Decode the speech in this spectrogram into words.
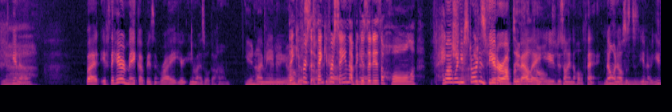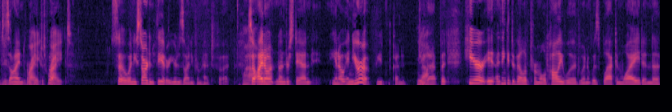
blessing? You know, but if the hair and makeup isn't right, you you might as well go home. You're not I mean, kidding. you- Thank you for my sa- God. thank you for saying that because no. it is a whole picture. Well, when you start in theater, opera, ballet, you design the whole thing. No one else is, you know, you mm, design from head right, to foot. right. So when you start in theater, you're designing from head to foot. Wow. So I don't understand. You know, in Europe, you kind of do Yeah. that, but here, it, I think it developed from old Hollywood when it was black and white and the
